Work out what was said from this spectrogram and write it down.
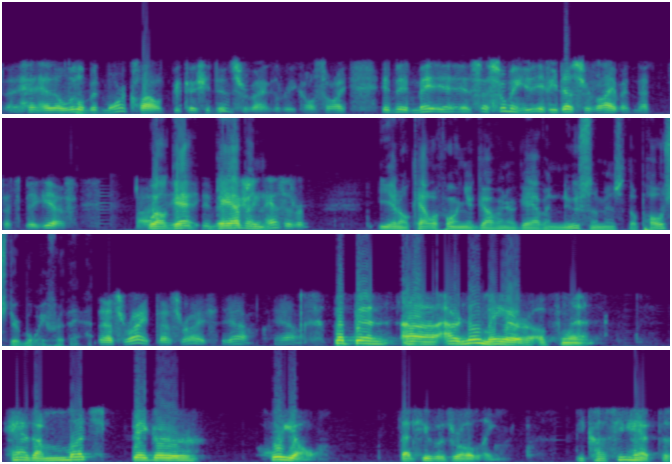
had, had a little bit more clout because she did survive the recall. So I, it, it may, it's assuming he, if he does survive it, and that that's a big if. Uh, Well, Ga- it, it Gavin- enhance his rep- You know, California Governor Gavin Newsom is the poster boy for that. That's right. That's right. Yeah. Yeah. But then uh, our new mayor of Flint had a much bigger wheel that he was rolling because he had the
